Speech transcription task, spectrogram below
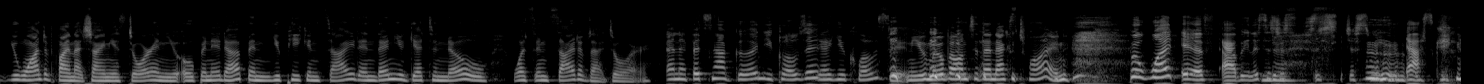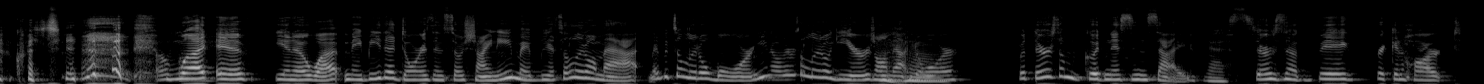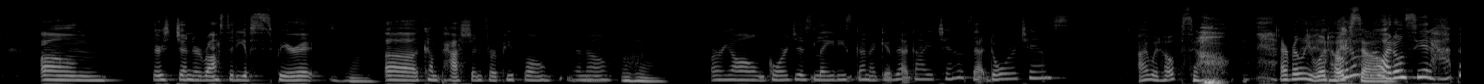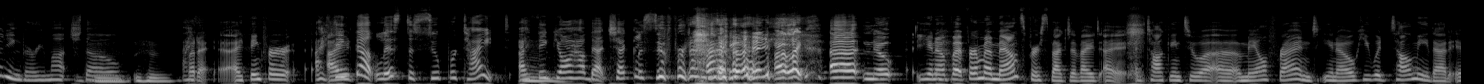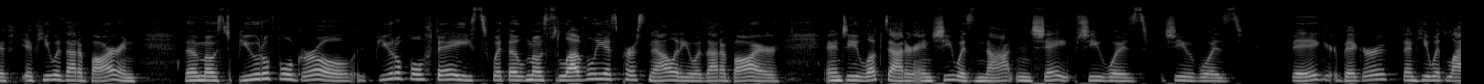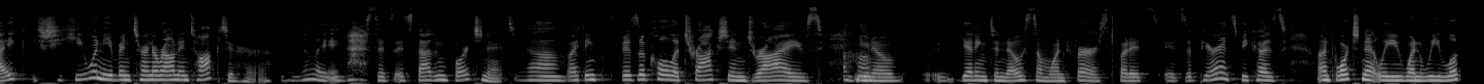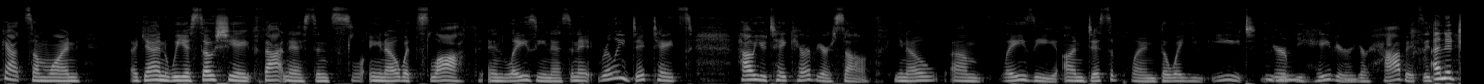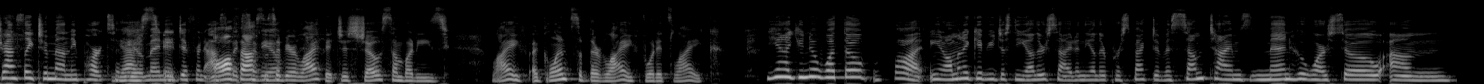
you want to find that shiniest door, and you open it up, and you peek inside, and then you get to know what's inside of that door. and if it's not good, you close it. Yeah, you close it, and you move on to the next one. But what if, Abby, this is just, just, just me asking a question. Oh, what if, you know what, maybe the door isn't so shiny. Maybe it's a little matte. Maybe it's a little worn. You know, there's a little years on that mm-hmm. door. But there's some goodness inside. Yes. There's a big freaking heart. Um, there's generosity of spirit, Mhm. uh, compassion for people, you know. Mhm. Are y'all gorgeous ladies gonna give that guy a chance, that door a chance? I would hope so. I really would hope I don't so. know. I don't see it happening very much though. Mhm, mhm. But I, I think for I think that list is super tight. I think y'all have that checklist super tight. I'm like, uh, nope. you know, but from a man's perspective, I, I talking to a, a male friend, you know, he would tell me that if if he was at a bar and the most beautiful girl, beautiful face with the most loveliest personality was at a bar, and he looked at her and she was not in shape. She was she was big, bigger than he would like. She, he wouldn't even turn around and talk to her. Really? Yes, it's it's that unfortunate. Yeah. So I think physical attraction drives, Uh-huh. you know, getting to know someone first, but it's it's appearance because unfortunately when we look at someone again, we associate fatness and sl- you know with sloth and laziness and it really dictates how you take care of yourself, you know, um, lazy, undisciplined, the way you eat, your behavior, your habits. It And it translates to many parts of you, Yes, many it- different all aspects facets of you. your life. It just shows somebody's life, a glimpse of their life, what it's like. Yeah, you know what though? But, you know, I'm going to give you just the other side and the other perspective is sometimes men who are so, um,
